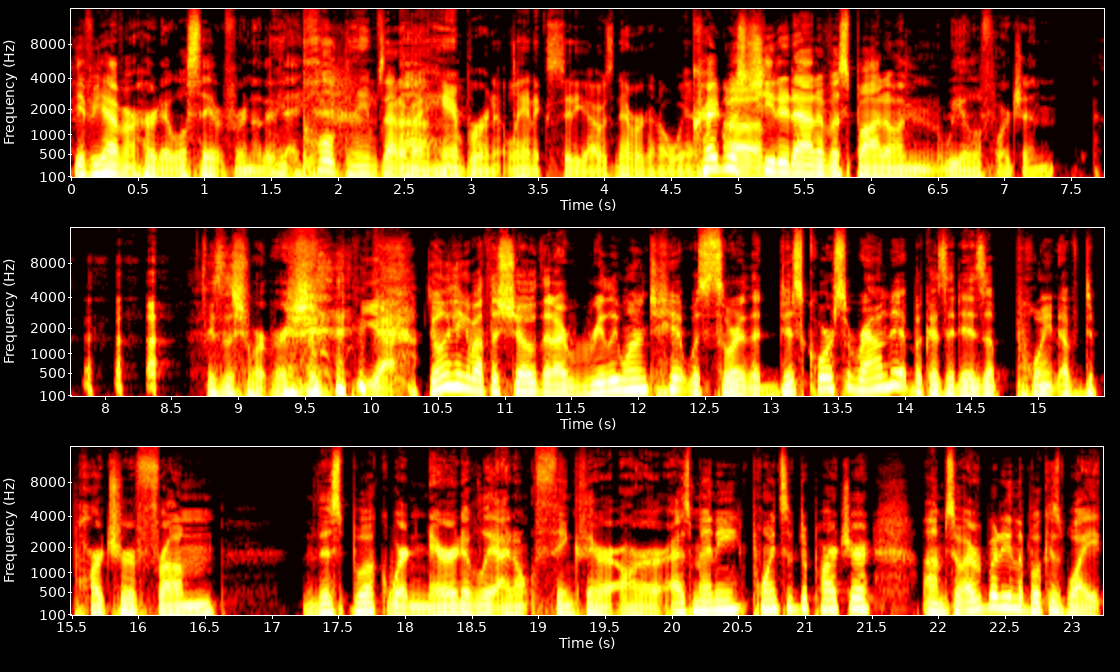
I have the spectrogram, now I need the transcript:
if you haven't heard it, we'll save it for another They day. pulled names out of a Um, hamper in Atlantic City. I was never going to win. Craig was Um, cheated out of a spot on Wheel of Fortune. is the short version. Yeah. the only thing about the show that I really wanted to hit was sort of the discourse around it because it is a point of departure from this book where narratively I don't think there are as many points of departure. Um, so everybody in the book is white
